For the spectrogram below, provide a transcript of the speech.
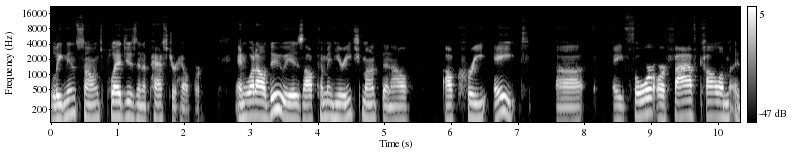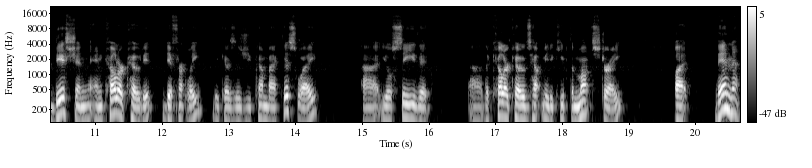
leading in songs, pledges, and a pastor helper. And what I'll do is I'll come in here each month and I'll I'll create uh, a four or five column edition and color code it differently because as you come back this way, uh, you'll see that uh, the color codes help me to keep the month straight. But then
